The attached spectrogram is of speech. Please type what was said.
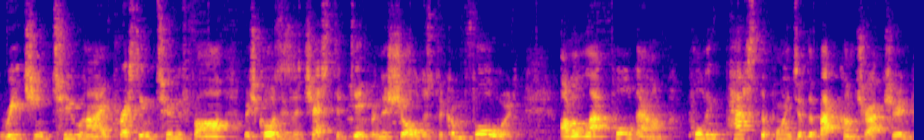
reaching too high, pressing too far, which causes the chest to dip and the shoulders to come forward. On a lat pull down, pulling past the point of the back contraction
